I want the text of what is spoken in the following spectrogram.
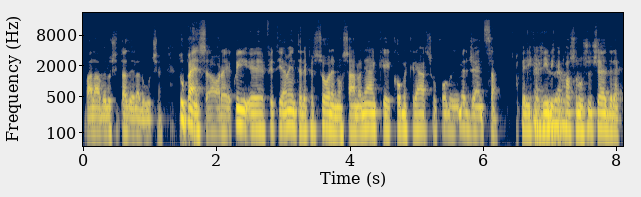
va alla velocità della luce. Tu pensa, Laura, qui eh, effettivamente le persone non sanno neanche come crearsi un fondo di emergenza per i eh, casini esatto. che possono succedere,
